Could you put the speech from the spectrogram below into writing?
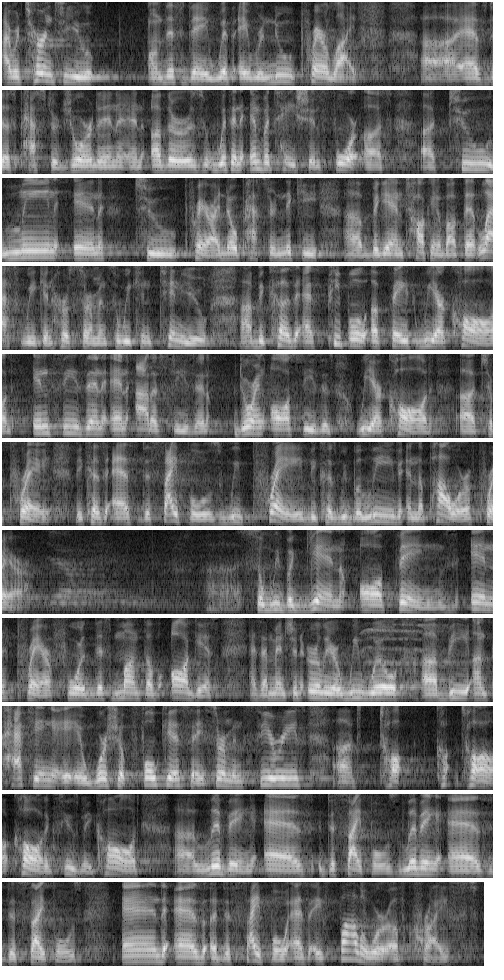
I return to you on this day with a renewed prayer life uh, as does Pastor Jordan and others, with an invitation for us uh, to lean in to prayer. I know Pastor Nikki uh, began talking about that last week in her sermon, so we continue uh, because as people of faith, we are called in season and out of season. During all seasons, we are called uh, to pray because as disciples, we pray because we believe in the power of prayer. So we begin all things in prayer for this month of August. As I mentioned earlier, we will uh, be unpacking a, a, worship focus, a sermon series uh, ta- ta- called, excuse me, called uh, Living as Disciples. Living as Disciples. And as a disciple, as a follower of Christ,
